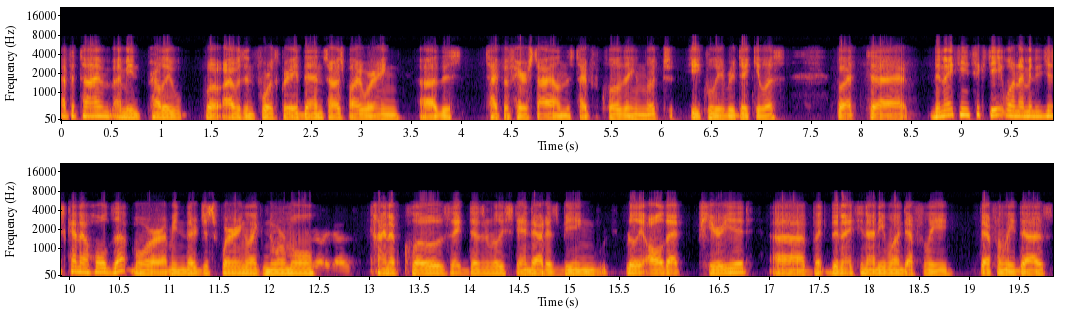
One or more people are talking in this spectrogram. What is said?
at the time. I mean, probably well, I was in fourth grade then, so I was probably wearing uh, this type of hairstyle and this type of clothing and looked equally ridiculous. But uh, the 1968 one, I mean, it just kind of holds up more. I mean, they're just wearing like normal really kind of clothes. It doesn't really stand out as being really all that period. Uh, but the 1991 definitely definitely does.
